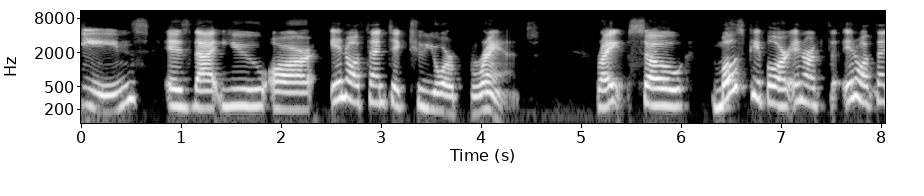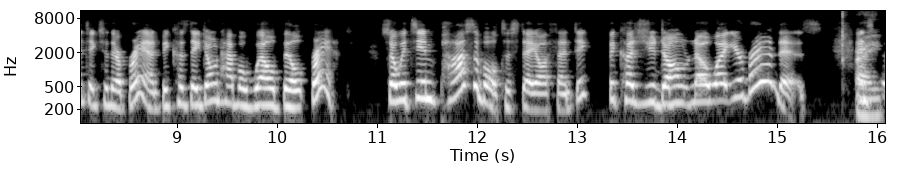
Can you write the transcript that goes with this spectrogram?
means is that you are inauthentic to your brand, right? So, most people are inauthentic to their brand because they don't have a well built brand so it's impossible to stay authentic because you don't know what your brand is. Right. And so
